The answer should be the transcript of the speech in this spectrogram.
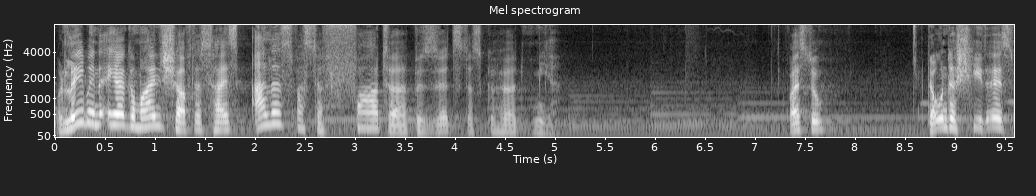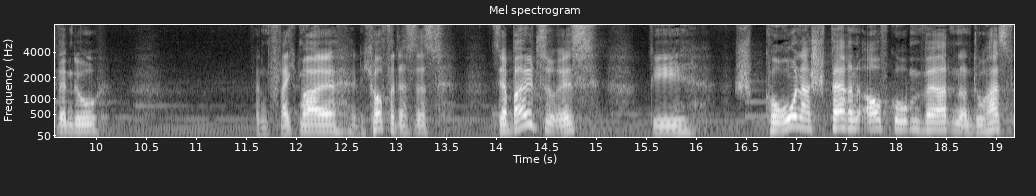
Und Leben in enger Gemeinschaft, das heißt, alles, was der Vater besitzt, das gehört mir. Weißt du, der Unterschied ist, wenn du wenn vielleicht mal, ich hoffe, dass das sehr bald so ist, die Corona-Sperren aufgehoben werden und du hast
